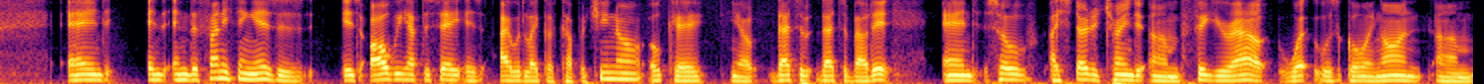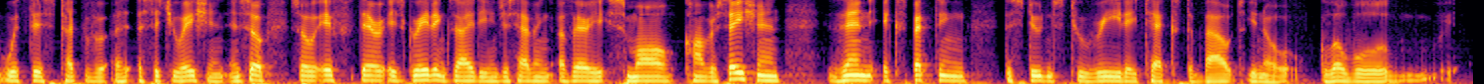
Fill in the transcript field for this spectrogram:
And and and the funny thing is, is is all we have to say is, I would like a cappuccino. Okay, you know, that's a, that's about it. And so I started trying to um, figure out what was going on um, with this type of a, a situation. And so, so if there is great anxiety in just having a very small conversation, then expecting the students to read a text about, you know, global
